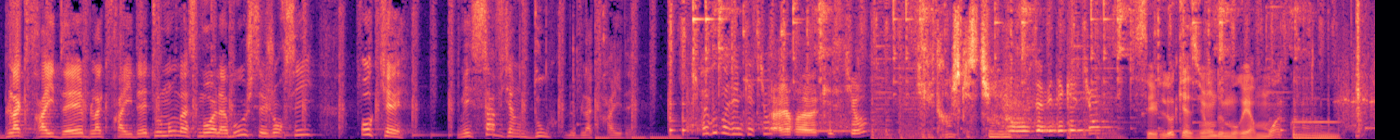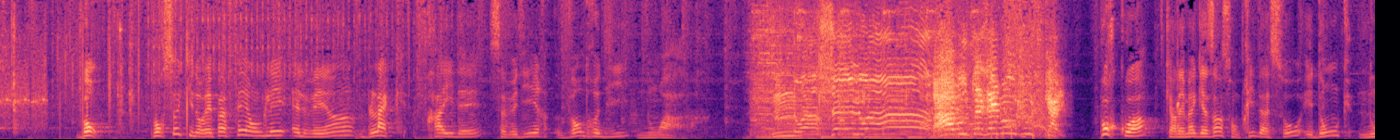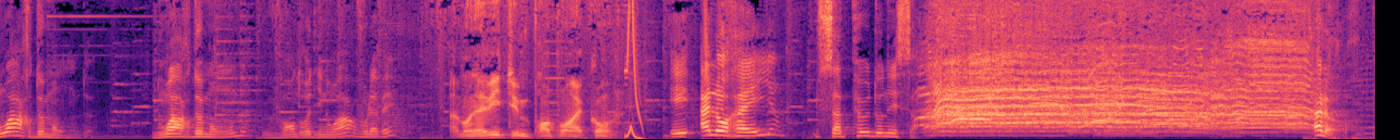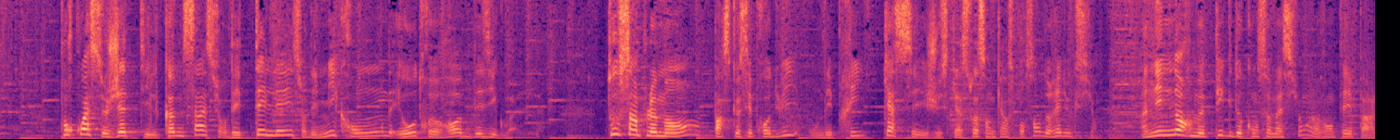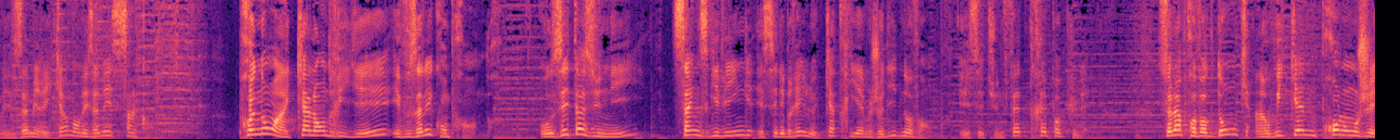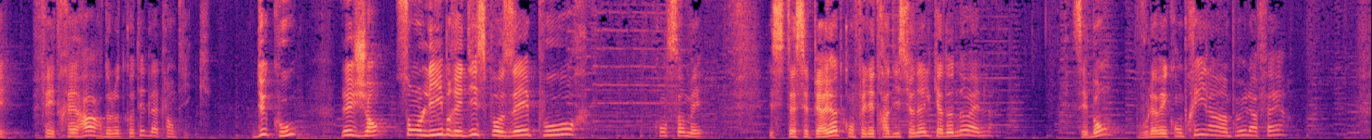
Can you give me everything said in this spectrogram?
Black Friday, Black Friday, tout le monde a ce mot à la bouche ces jours-ci. Ok, mais ça vient d'où le Black Friday? Je peux vous poser une question? Alors, euh, question? Quelle étrange question. Vous avez des questions? C'est l'occasion de mourir moins. Bon, pour ceux qui n'auraient pas fait anglais LV1, Black Friday, ça veut dire vendredi noir. Noir c'est noir. Ah, vous taisez-vous, je vous scalpe Pourquoi? Car les magasins sont pris d'assaut et donc noir de monde. Noir de monde, vendredi noir, vous l'avez? À mon avis, tu me prends pour un con. Et à l'oreille, ça peut donner ça. Alors, pourquoi se jettent-ils comme ça sur des télés, sur des micro-ondes et autres robes désiguales? Tout simplement parce que ces produits ont des prix cassés, jusqu'à 75% de réduction. Un énorme pic de consommation inventé par les Américains dans les années 50. Prenons un calendrier et vous allez comprendre. Aux États-Unis, Thanksgiving est célébré le quatrième jeudi de novembre et c'est une fête très populaire. Cela provoque donc un week-end prolongé, fait très rare de l'autre côté de l'Atlantique. Du coup, les gens sont libres et disposés pour consommer. Et c'est à cette période qu'on fait les traditionnels cadeaux de Noël. C'est bon? Vous l'avez compris là un peu l'affaire?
